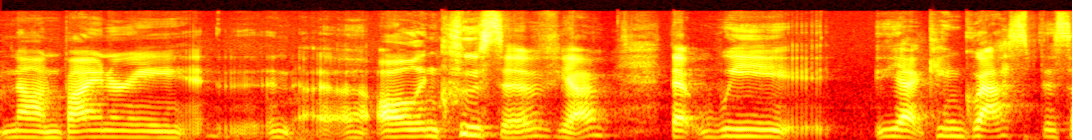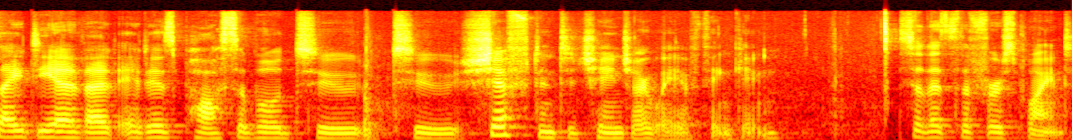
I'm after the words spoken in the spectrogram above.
non-binary, uh, all inclusive, yeah, that we yeah can grasp this idea that it is possible to to shift and to change our way of thinking. So that's the first point.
